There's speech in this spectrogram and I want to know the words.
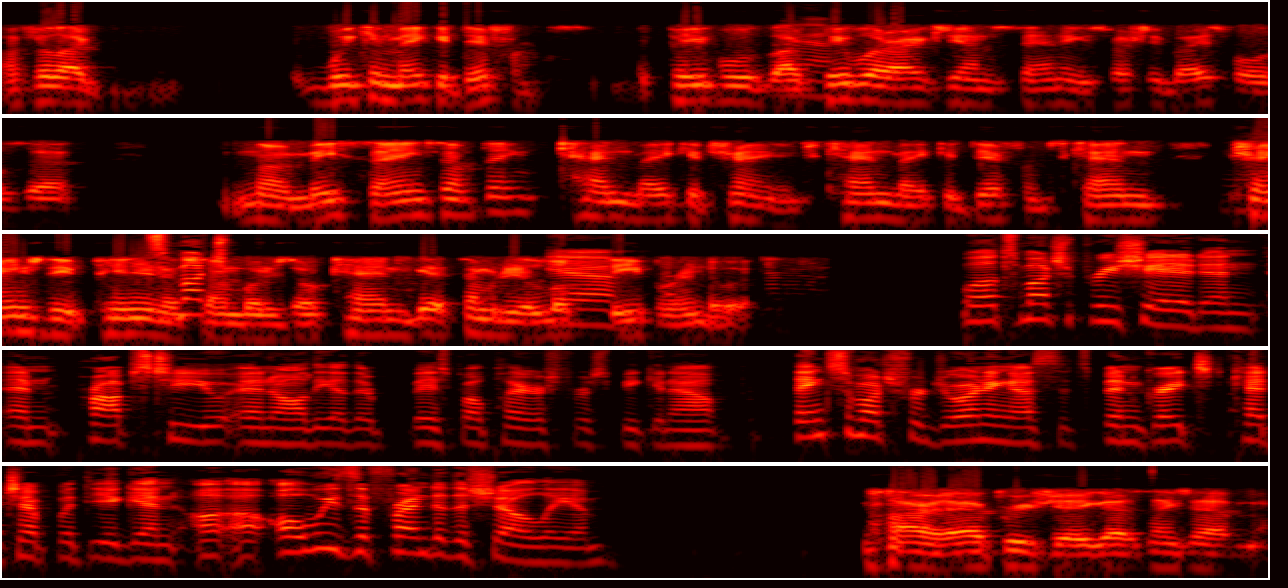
I feel like we can make a difference. People like yeah. people are actually understanding, especially baseball, is that no, me saying something can make a change, can make a difference, can change the opinion it's of much, somebody's, or can get somebody to look yeah. deeper into it. Well, it's much appreciated, and, and props to you and all the other baseball players for speaking out. Thanks so much for joining us. It's been great to catch up with you again. Uh, always a friend of the show, Liam. All right, I appreciate you guys. Thanks for having me.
